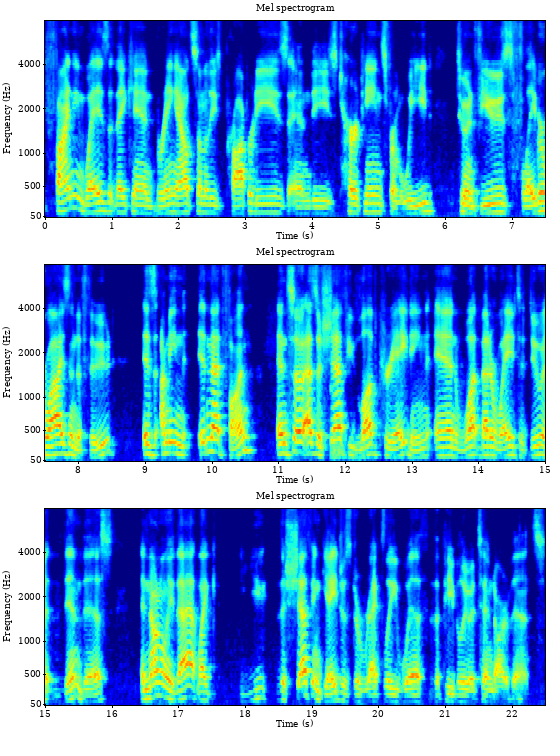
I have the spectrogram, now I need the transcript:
finding ways that they can bring out some of these properties and these terpenes from weed to infuse flavor wise into food is, I mean, isn't that fun? And so, as a mm-hmm. chef, you love creating, and what better way to do it than this? And not only that, like you, the chef engages directly with the people who attend our events.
